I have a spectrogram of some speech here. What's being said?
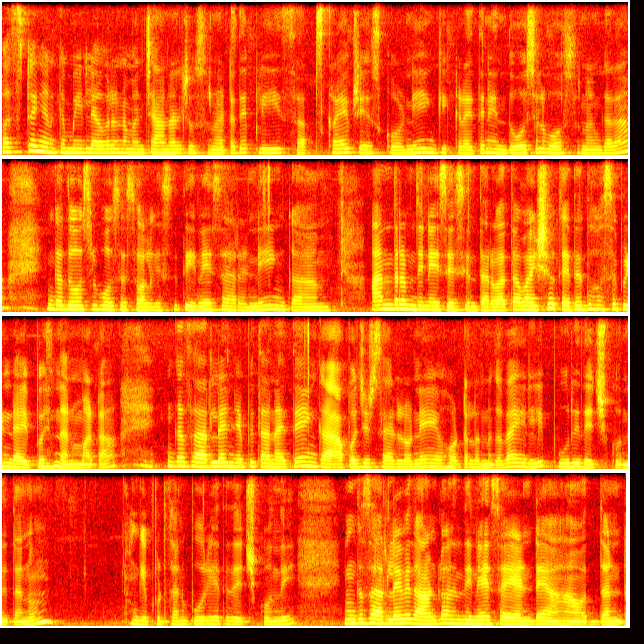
ఫస్ట్ టైం కనుక మీరు ఎవరైనా మన ఛానల్ చూస్తున్నట్టయితే ప్లీజ్ సబ్స్క్రైబ్ చేసుకోండి. ఇంక ఇక్కడైతే నేను దోశలు పోస్తున్నాను కదా. ఇంకా దోశలు పోసేసి వాళ్ళకి తినేసారండి. ఇంకా అందరం తినేసేసిన తర్వాత వైశ్వకి అయితే దోశ పిండి అయిపోయింది అనమాట ఇంకా సర్లే అని చెప్పి తనైతే ఇంకా ఆపోజిట్ సైడ్లోనే హోటల్ ఉంది కదా వెళ్ళి పూరి తెచ్చుకుంది తను. ఇంక ఇప్పుడు తను పూరి అయితే తెచ్చుకుంది. ఇంకా సర్లేవే దాంట్లో తినేసాయంటే తినేసాయి అంటే ఆహా వద్దంట.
